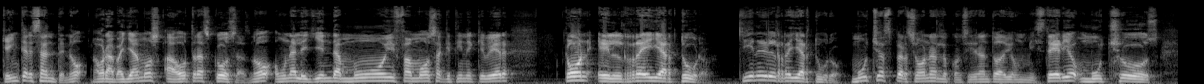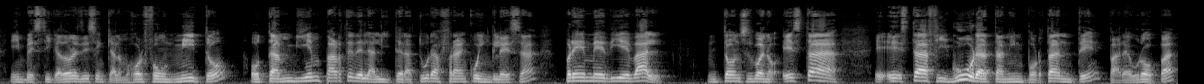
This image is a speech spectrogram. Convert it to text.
Qué interesante, ¿no? Ahora vayamos a otras cosas, ¿no? Una leyenda muy famosa que tiene que ver con el rey Arturo. ¿Quién era el rey Arturo? Muchas personas lo consideran todavía un misterio, muchos investigadores dicen que a lo mejor fue un mito o también parte de la literatura franco-inglesa premedieval. Entonces, bueno, esta, esta figura tan importante para Europa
